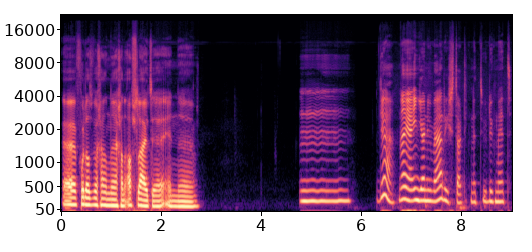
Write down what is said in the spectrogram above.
eh, voordat we gaan, eh, gaan afsluiten en... Mm, ja, nou ja, in januari start ik natuurlijk met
